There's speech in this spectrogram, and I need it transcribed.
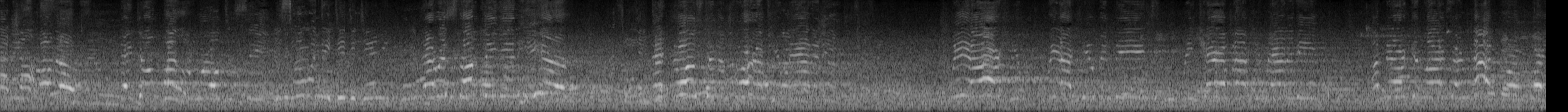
catch us. Photos. They don't want the world to see. You saw what they did to Daniel There is something in here that goes to the core of humanity. Vamos Obrigado.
